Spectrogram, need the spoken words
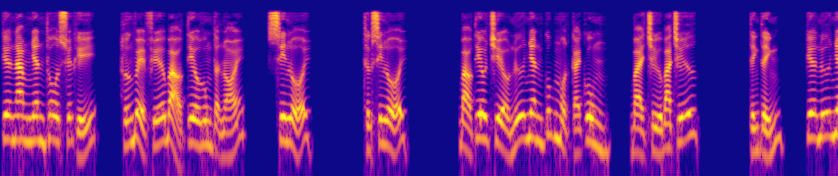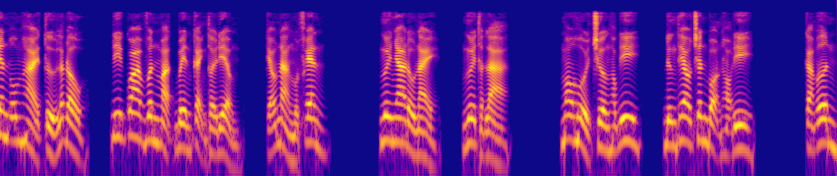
Kia nam nhân thô xuyến khí, hướng về phía bảo tiêu hung tợn nói, xin lỗi. Thực xin lỗi. Bảo tiêu chiều nữ nhân cúc một cái cung, bài trừ ba chữ. Tính tính, Kia nữ nhân ôm hải tử lắc đầu, đi qua vân mặt bên cạnh thời điểm, kéo nàng một phen. Ngươi nha đầu này, ngươi thật là. Mau hồi trường học đi, đừng theo chân bọn họ đi. Cảm ơn,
